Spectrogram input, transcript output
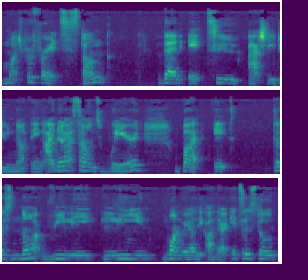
much prefer it stunk than it to actually do nothing. I know that sounds weird, but it does not really lean one way or the other. It's as though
